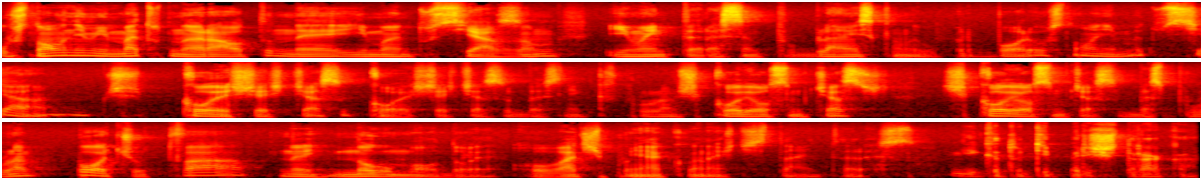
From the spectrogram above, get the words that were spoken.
основният ми метод на работа не е има ентусиазъм, има интересен проблем, искам да го преборя. Основният метод сядам, ще кодя 6 часа, кодя 6 часа без никакъв проблем. Ще кодя 8 часа, ще кодя 8 часа без проблем. Повече от това, нали, много мога да дойде. Обаче понякога нещо ще стане интересно И като ти прищрака.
